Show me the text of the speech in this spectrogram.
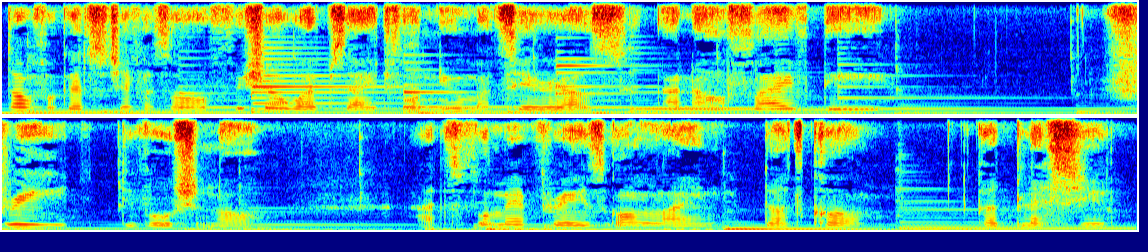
Don't forget to check out our official website for new materials and our 5 day free devotional at FomePraiseOnline.com. God bless you.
